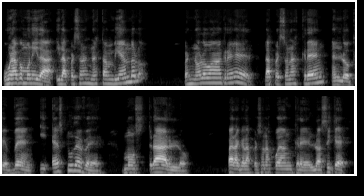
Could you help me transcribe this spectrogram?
una comunidad y las personas no están viéndolo, pues no lo van a creer. Las personas creen en lo que ven y es tu deber mostrarlo para que las personas puedan creerlo. Así que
